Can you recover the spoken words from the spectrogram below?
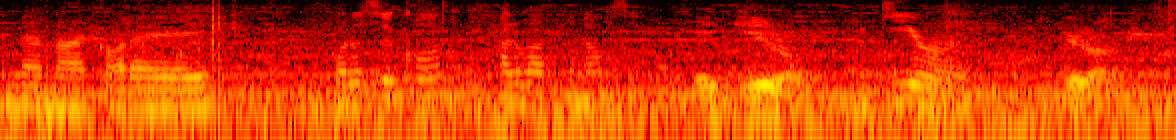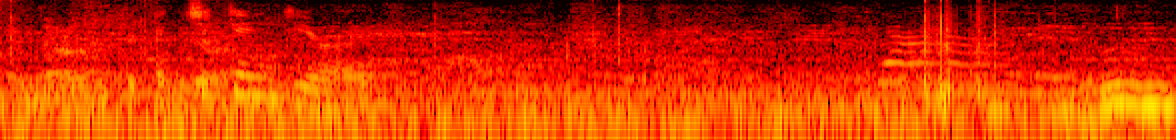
And then I got a, what is it called? How do I pronounce it? A gyro. A gyro. Gyro. A Maryland chicken A gyro. chicken Mm.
